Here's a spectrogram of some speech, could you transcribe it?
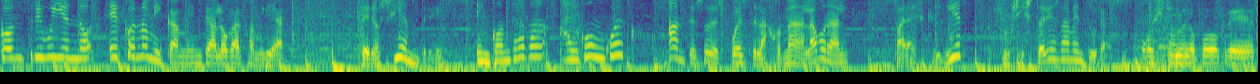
contribuyendo económicamente al hogar familiar. Pero siempre encontraba algún hueco antes o después de la jornada laboral para escribir sus historias de aventuras. Uy, no me lo puedo creer.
